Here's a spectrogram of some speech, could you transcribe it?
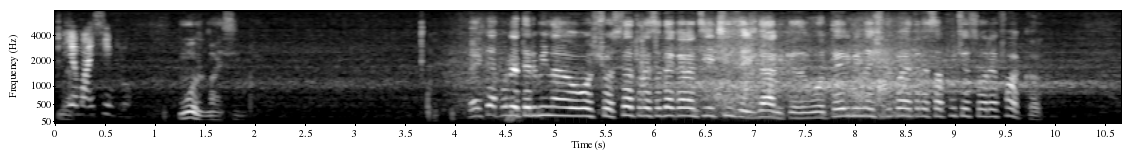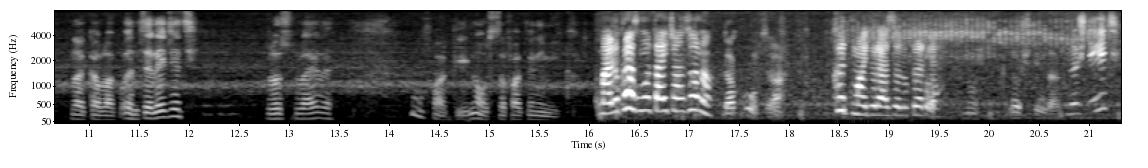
Da. E mai simplu. Mult mai simplu. De ăștia până termină o șosea trebuie să dea garanție 50 de ani, că o termină și după aia trebuie să apuce să o refacă. La cap la Înțelegeți uh-huh. rostul la ele? Nu fac ei, nu o să facă nimic. Mai lucrați mult aici în zonă? Da, cum să? Da. Cât mai durează lucrările? Nu, nu știm, da. Nu știți?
